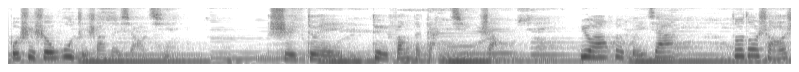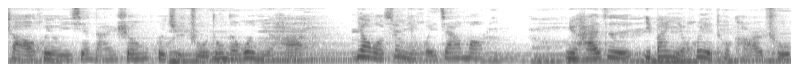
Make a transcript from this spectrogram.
不是说物质上的小气，是对对方的感情上。约完会回家，多多少少会有一些男生会去主动的问女孩：“要我送你回家吗？”女孩子一般也会脱口而出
